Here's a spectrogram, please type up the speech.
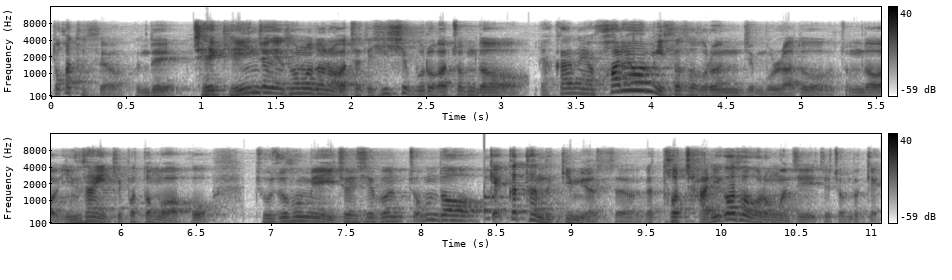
똑같았어요. 근데 제 개인적인 선호도는 어쨌든 히시부르가 좀 더 약간의 화려함이 있어서 그런지 몰라도 좀 더 인상이 깊었던 것 같고 조주 후미의 2010은 좀 더 깨끗한 느낌이었어요. 그러니까 더 잘 익어서 그런 건지 이제 좀 더 깨끗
